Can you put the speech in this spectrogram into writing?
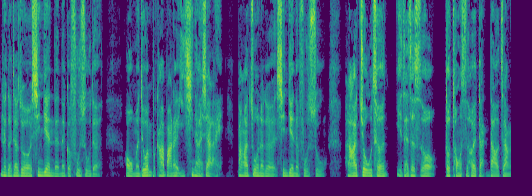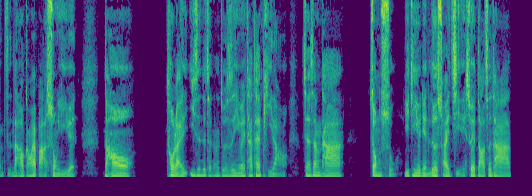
那个叫做心电的那个复苏的哦，我们就会赶快把那个仪器拿下来，帮他做那个心电的复苏，然后救护车也在这时候都同时会赶到这样子，然后赶快把他送医院。然后后来医生就诊断，就是因为他太疲劳，加上他中暑，已经有点热衰竭，所以导致他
